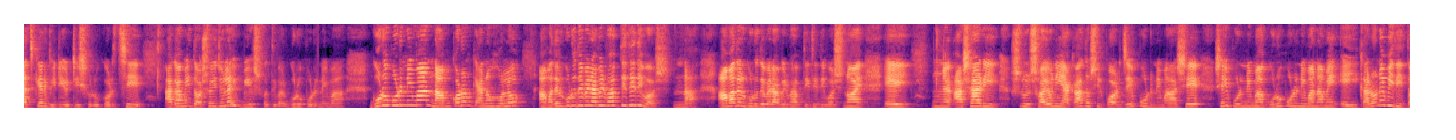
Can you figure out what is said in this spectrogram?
আজকের ভিডিওটি শুরু করছি। আগামী দশই জুলাই বৃহস্পতিবার গুরু পূর্ণিমা। গুরু পূর্ণিমার নামকরণ কেন হলো? আমাদের গুরুদেবের আবির্ভাব তিথি দিবস। না। আমাদের গুরুদেবের আবির্ভাব তিথি দিবস নয়। এই আষাঢ়ি স্বয়নী শয়নী একাদশীর পর যে পূর্ণিমা আসে, সেই পূর্ণিমা গুরু পূর্ণিমা নামে এই কারণে বিদিত।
